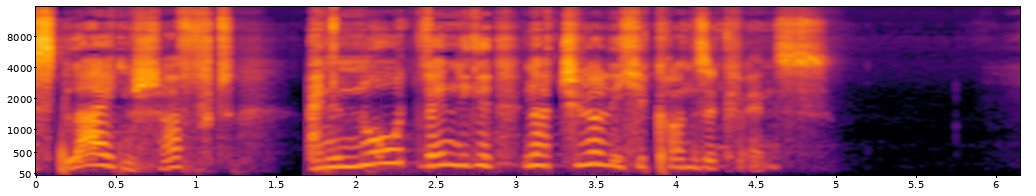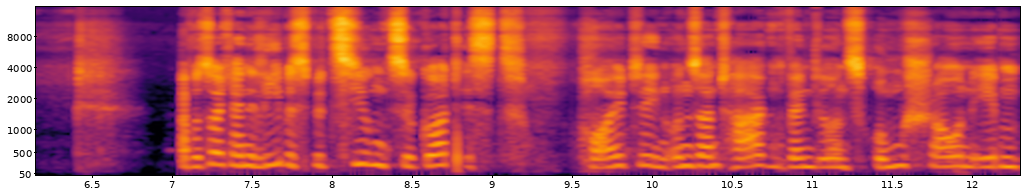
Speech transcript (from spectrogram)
ist Leidenschaft eine notwendige, natürliche Konsequenz. Aber solch eine Liebesbeziehung zu Gott ist heute in unseren Tagen, wenn wir uns umschauen, eben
